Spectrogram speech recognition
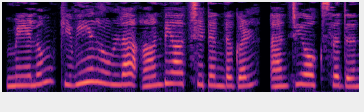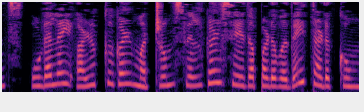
மேலும் கிவியில் உள்ள ஆன்டிஆக்சிடென்ட்டுகள் ஆன்டிஆக்சிடென்ட்ஸ் உடலை அழுக்குகள் மற்றும் செல்கள் சேதப்படுவதை தடுக்கும்.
